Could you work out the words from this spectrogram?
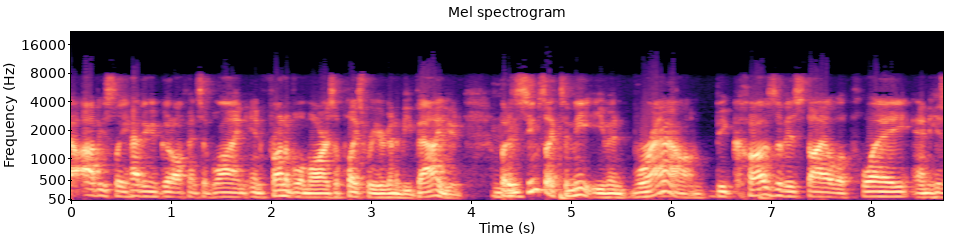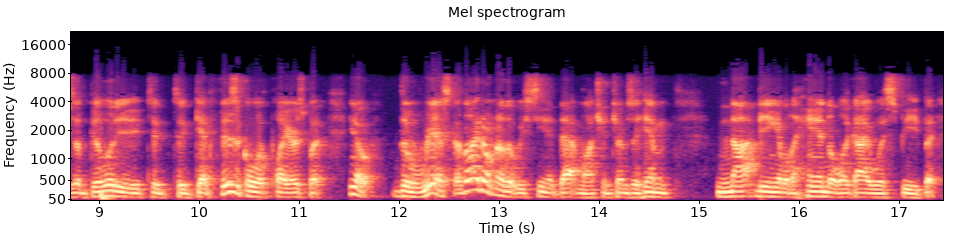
obviously having a good offensive line in front of Lamar is a place where you're going to be valued. Mm-hmm. But it mm-hmm. seems like to me, even Brown, because of his style of play and his ability to, to get physical with players, but you know, the risk, although I don't know that we've seen it that much in terms of him not being able to handle a guy with speed, but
